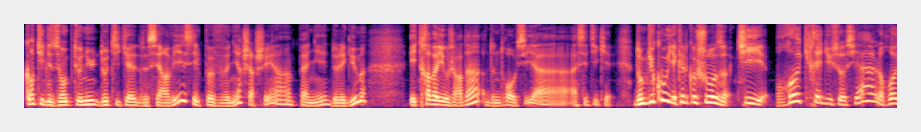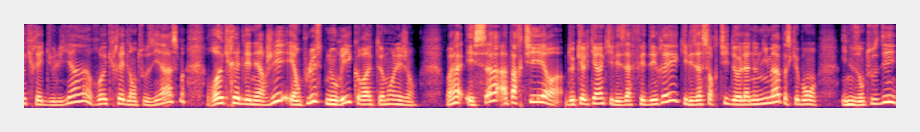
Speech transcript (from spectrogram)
quand ils ont obtenu deux tickets de service, ils peuvent venir chercher un panier de légumes et travailler au jardin donne droit aussi à, ces tickets. Donc du coup, il y a quelque chose qui recrée du social, recrée du lien, recrée de l'enthousiasme, recrée de l'énergie et en plus nourrit correctement les gens. Voilà. Et ça, à partir de quelqu'un qui les a fédérés, qui les a sortis de l'anonymat, parce que bon, ils nous ont tous dit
